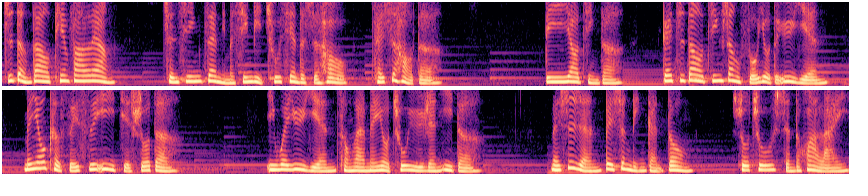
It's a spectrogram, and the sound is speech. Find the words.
只等到天发亮，晨星在你们心里出现的时候，才是好的。第一要紧的，该知道经上所有的预言，没有可随私意解说的，因为预言从来没有出于人意的，乃是人被圣灵感动，说出神的话来。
